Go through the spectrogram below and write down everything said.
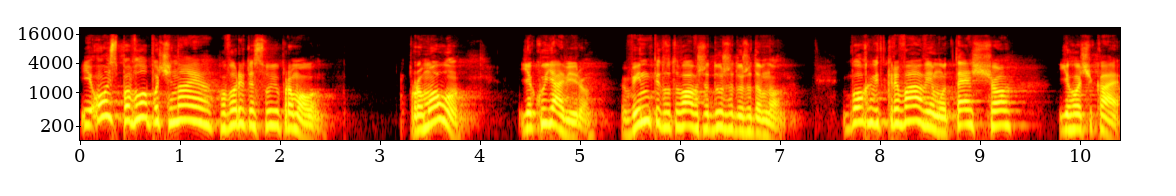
І ось Павло починає говорити свою промову. Промову, яку я вірю, він підготував вже дуже-дуже давно. Бог відкривав йому те, що його чекає.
